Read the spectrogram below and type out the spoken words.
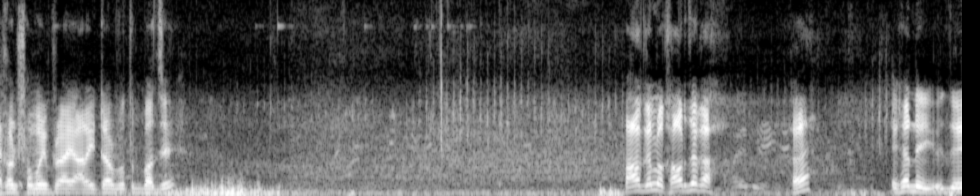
এখন সময় প্রায় আড়াইটার মতন বাজে। পাওয়া গেল, খাওয়ার জায়গা? হ্যাঁ? এখানেই যে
